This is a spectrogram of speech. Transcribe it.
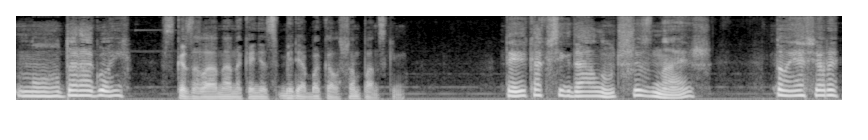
«Ну, дорогой», — сказала она, наконец, беря бокал шампанским. «Ты, как всегда, лучше знаешь. Твои аферы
